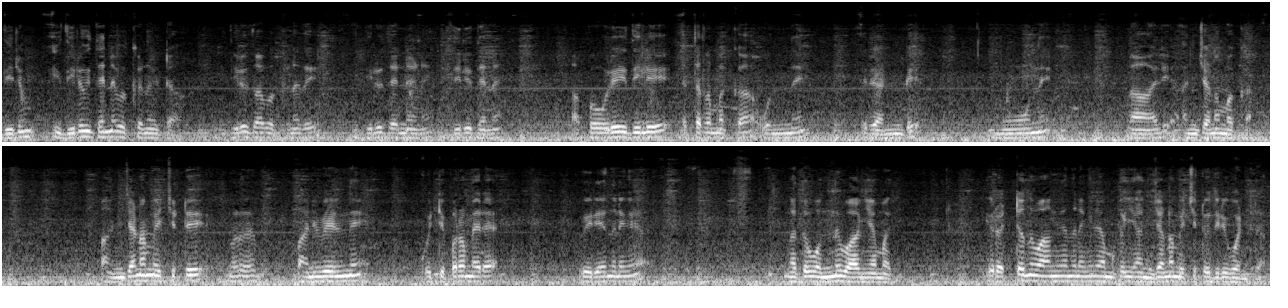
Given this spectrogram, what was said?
ഇതിലും ഇതിലും ഇതന്നെ വെക്കണം കേട്ടോ ഇതിലും ഇതാ വെക്കണത് ഇതിലും തന്നെയാണ് ഇതിലും തന്നെ അപ്പോൾ ഒരു ഇതിൽ എത്ര വെക്കുക ഒന്ന് രണ്ട് മൂന്ന് നാല് അഞ്ചെണ്ണം വെക്കാം. അഞ്ചെണ്ണം വെച്ചിട്ട് നിങ്ങൾ പനുവേലിൽ നിന്ന് കുറ്റിപ്പുറം വരെ വരികയെന്നുണ്ടെങ്കിൽ ഇങ്ങനത്തെ ഒന്ന് വാങ്ങിയാൽ മതി. ഈ ഒരൊറ്റ ഒന്ന് വാങ്ങുകയെന്നുണ്ടെങ്കിൽ നമുക്ക് ഈ അഞ്ചെണ്ണം വെച്ചിട്ട് ഇതിൽ കൊണ്ടുവരാം.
